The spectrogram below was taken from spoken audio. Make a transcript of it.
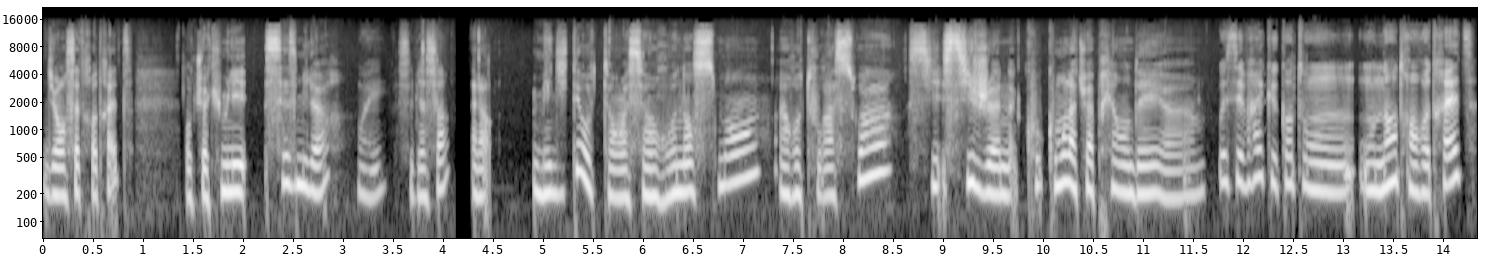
durant cette retraite. Donc tu as cumulé 16 000 heures. Oui. C'est bien ça. Alors méditer autant, c'est un renoncement, un retour à soi, si, jeune. comment l'as-tu appréhendé euh? Oui, c'est vrai que quand on, entre en retraite,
